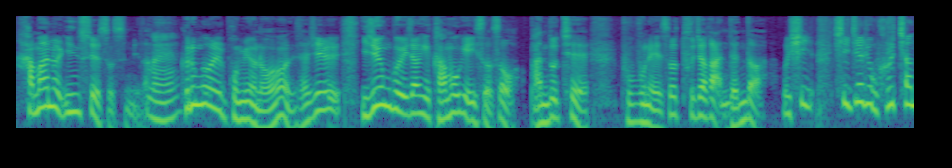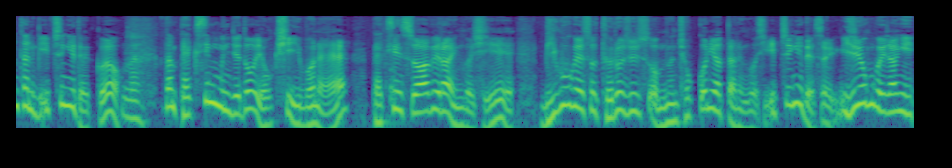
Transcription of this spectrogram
하만을 인수했었습니다. 네. 그런 걸 보면은 사실 이재용 부회장이 감옥에 있어서 반도체 부분에서 투자가 안 된다. 뭐 시, 실질적으로 그렇지 않다는 게 입증이 됐고요. 네. 그다음 백신 문제도 역시 이번에 백신 수합이라는 것이 미국에서 들어줄 수 없는 조건이었다는 것이 입증이 됐어요. 이재용 부회장이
